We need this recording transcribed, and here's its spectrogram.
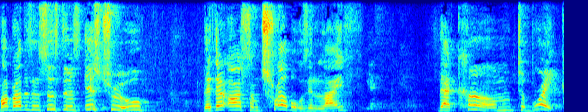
My brothers and sisters, it's true that there are some troubles in life that come to break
